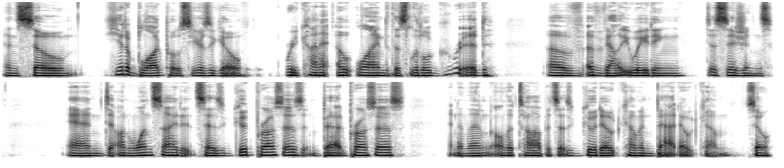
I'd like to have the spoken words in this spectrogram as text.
And so he had a blog post years ago where he kind of outlined this little grid of evaluating decisions. And on one side, it says good process and bad process. And then on the top, it says good outcome and bad outcome. So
